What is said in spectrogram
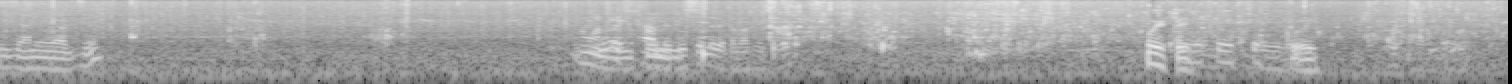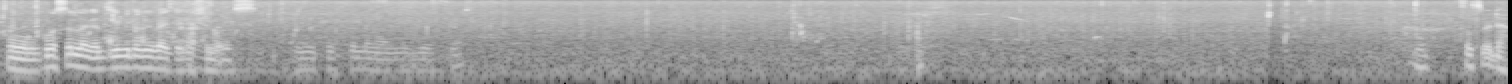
এই জালে বাজছে। ওইটাই ওই। গোসল লাগে জীবিত করে বাইকে গেছিল ওইটা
